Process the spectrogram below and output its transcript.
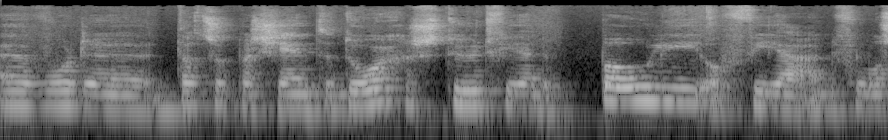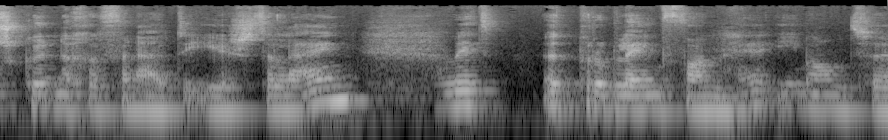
uh, worden dat soort patiënten doorgestuurd via de poli of via een verloskundige vanuit de eerste lijn. Met het probleem van hè, iemand uh,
